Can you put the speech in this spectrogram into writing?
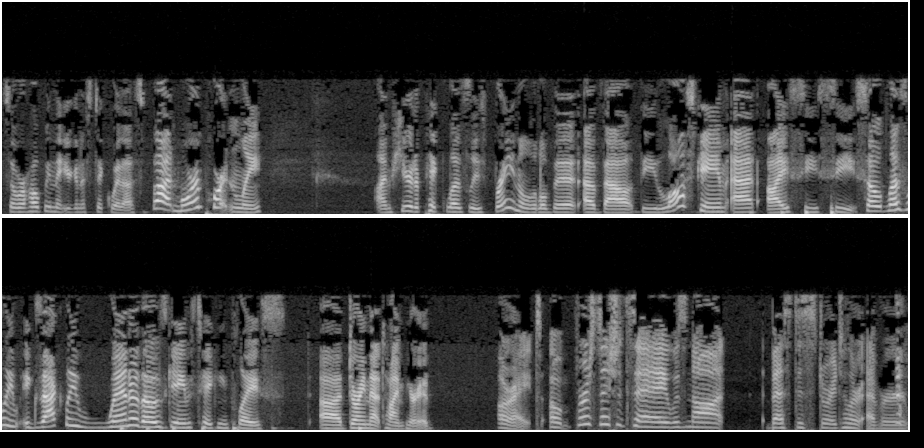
So we're hoping that you're going to stick with us. But more importantly, I'm here to pick Lesley's brain a little bit about the Lost game at ICC. So, Lesley, exactly when are those games taking place uh, during that time period? All right. Oh, first I should say it was not bestest storyteller ever,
